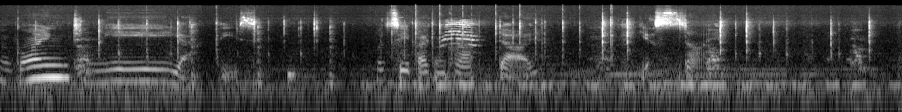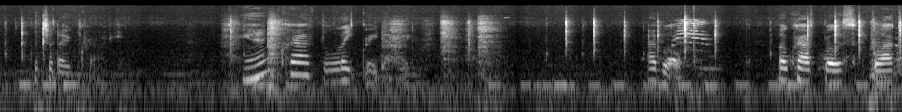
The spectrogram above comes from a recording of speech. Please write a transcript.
I'm going to need, yeah, these. Let's see if I can craft dye. Dye. What should I craft? Can craft light gray dye. I will. I'll craft both black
